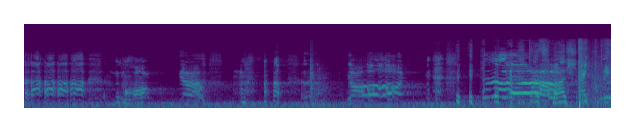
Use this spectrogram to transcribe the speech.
Das war schrecklich.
